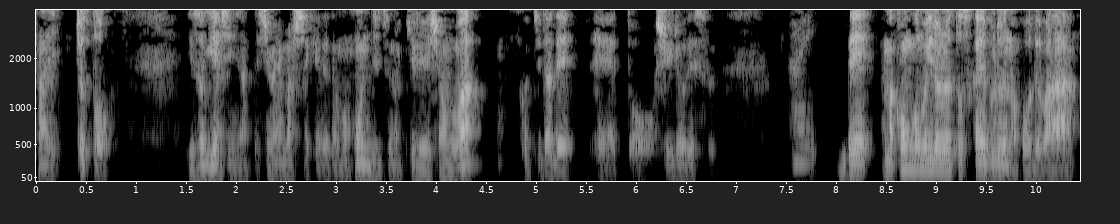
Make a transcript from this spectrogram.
はい。ちょっと、急ぎ足になってしまいましたけれども、本日のキュレーションはこちらで、えっ、と、終了です。はい。で、まあ、今後もいろいろとスカイブルーの方では、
